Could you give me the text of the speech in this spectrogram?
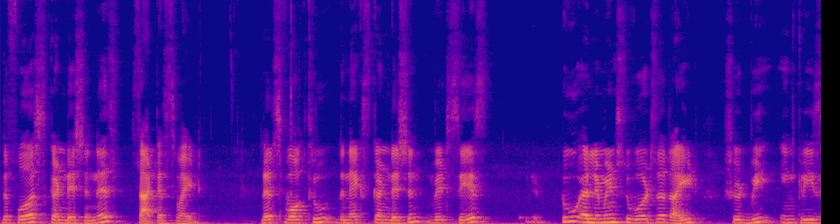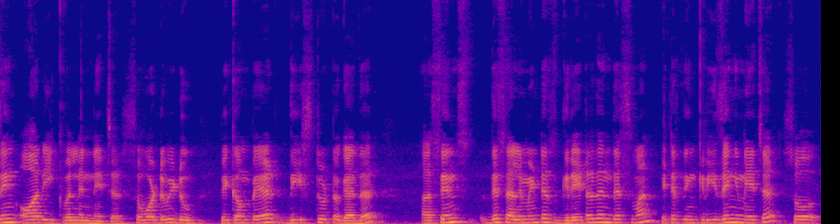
the first condition is satisfied. Let's walk through the next condition which says two elements towards the right should be increasing or equal in nature. So what do we do? We compare these two together uh, since this element is greater than this one it is increasing in nature so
